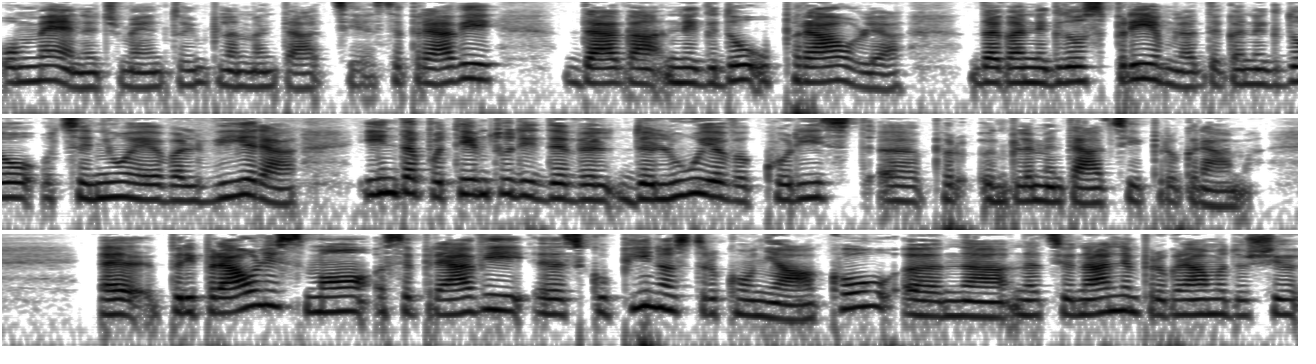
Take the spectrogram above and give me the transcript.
o menedžmentu implementacije. Se pravi, da ga nekdo upravlja, da ga nekdo spremlja, da ga nekdo ocenjuje, evalvira in da potem tudi deluje v korist eh, implementaciji programa. Eh, pripravili smo, se pravi, eh, skupino strokovnjakov na nacionalnem programu, duši,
